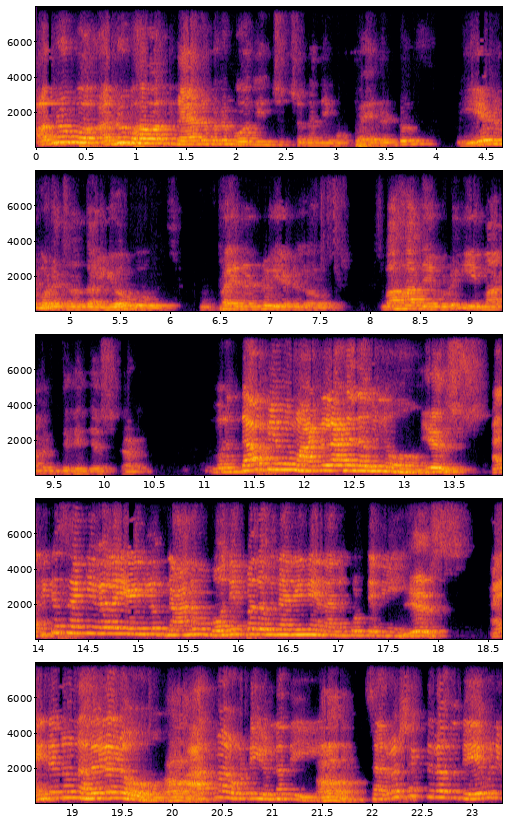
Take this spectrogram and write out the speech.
అనుభవ అనుభవ జ్ఞానమును బోధించుచున్నది. ముప్పై రెండు ఏడు కూడా చదువుదాం. యోగు ముప్పై రెండు ఏడులో మహాదేవుడు ఈ మాటను తెలియజేస్తున్నాడు. వృద్ధాప్యము మాట్లాడదగును. ఎస్ అధిక సంఖ్య గల ఏండ్లు జ్ఞానము బోధింపదగునని నేను అనుకుంటుని. ఎస్ అయినను నరులలో. ఆత్మ ఒకటి ఉన్నది. సర్వశక్తులకు దేవుని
